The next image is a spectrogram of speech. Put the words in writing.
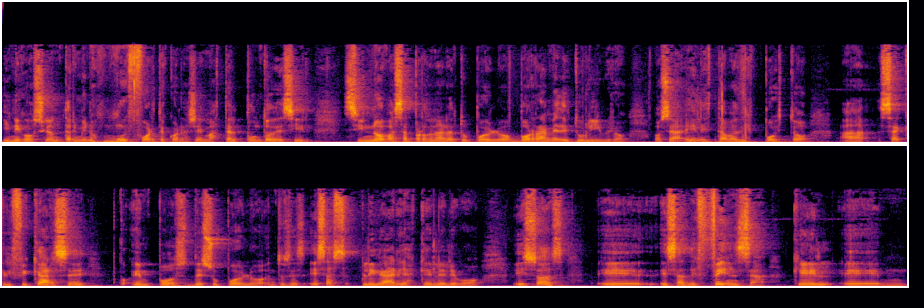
y negoció en términos muy fuertes con Hashem, hasta el punto de decir, si no vas a perdonar a tu pueblo, borrame de tu libro. O sea, él estaba dispuesto a sacrificarse en pos de su pueblo. Entonces, esas plegarias que él elevó, esas, eh, esa defensa que él eh,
